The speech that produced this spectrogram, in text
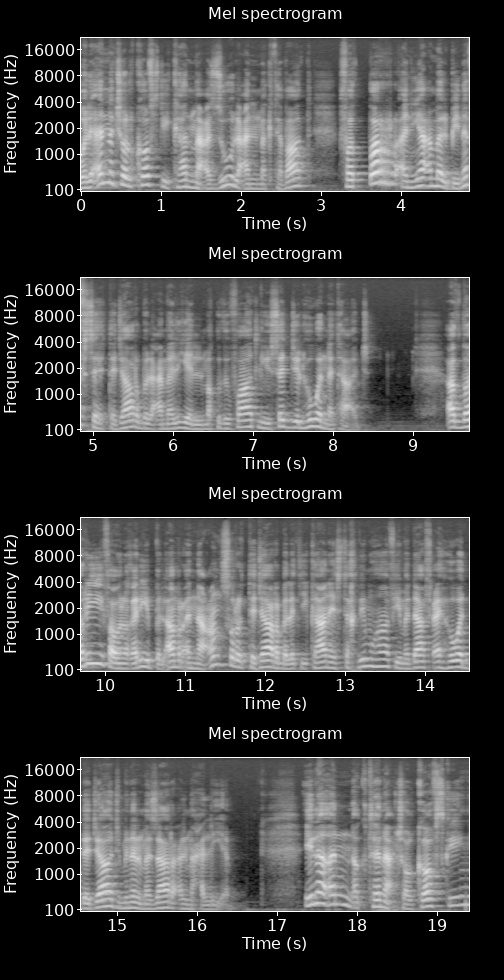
ولأن تشولكوفسكي كان معزول عن المكتبات فاضطر أن يعمل بنفسه التجارب العملية للمقذوفات ليسجل هو النتائج. الظريف أو الغريب بالأمر أن عنصر التجارب التي كان يستخدمها في مدافعه هو الدجاج من المزارع المحلية. إلى أن اقتنع تشولكوفسكي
